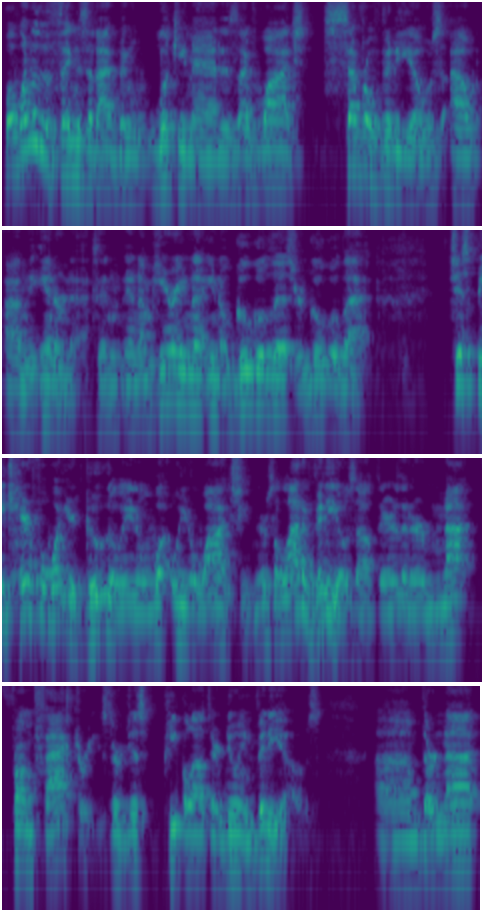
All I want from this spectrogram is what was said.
Well, one of the things that I've been looking at is I've watched several videos out on the internet, and, and I'm hearing that, you know, Google this or Google that. Just be careful what you're Googling and what you're watching. There's a lot of videos out there that are not from factories, they're just people out there doing videos. Um, they're not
